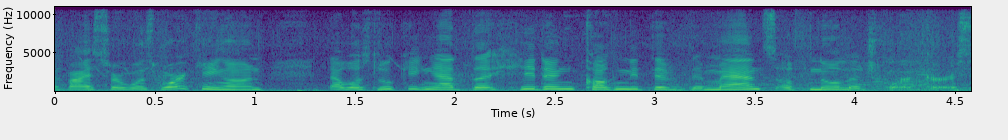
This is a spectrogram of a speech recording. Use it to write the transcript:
advisor was working on that was looking at the hidden cognitive demands of knowledge workers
